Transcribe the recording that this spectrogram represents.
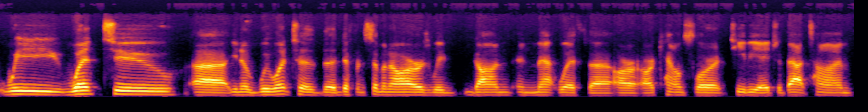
we went to, uh, you know, we went to the different seminars. We'd gone and met with uh, our, our counselor at TBH at that time.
